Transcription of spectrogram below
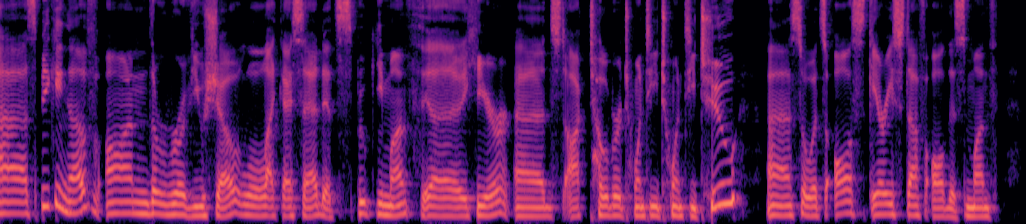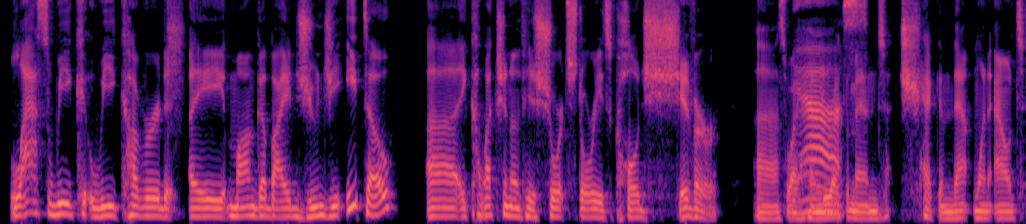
Uh, speaking of, on the review show, like I said, it's spooky month uh, here. Uh, it's October 2022. Uh, so it's all scary stuff all this month. Last week, we covered a manga by Junji Ito, uh, a collection of his short stories called Shiver. Uh, so I highly recommend checking that one out.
